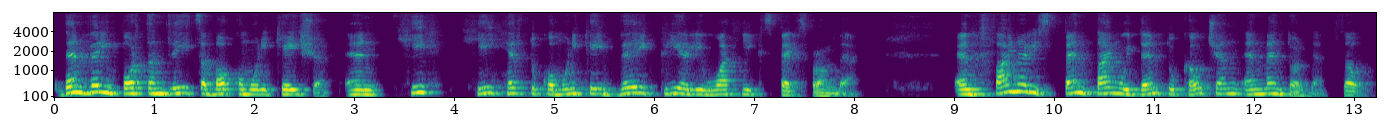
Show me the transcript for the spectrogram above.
Then very importantly, it's about communication. And he, he has to communicate very clearly what he expects from them. And finally, spend time with them to coach and, and mentor them. So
